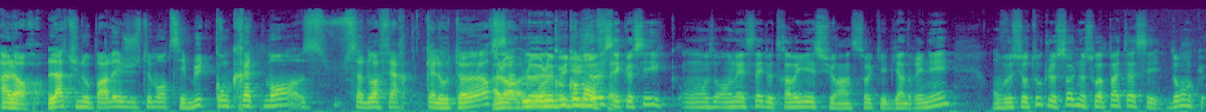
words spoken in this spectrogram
Alors là, tu nous parlais justement de ces buts. Concrètement, ça doit faire quelle hauteur? Alors le, but du jeu, c'est que si on, essaye de travailler sur un sol qui est bien drainé, on veut surtout que le sol ne soit pas tassé. Donc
